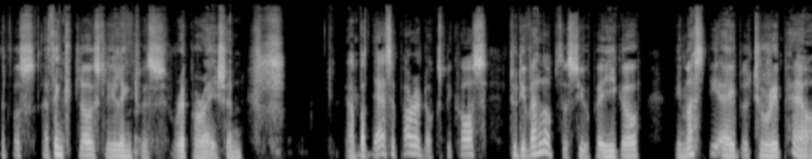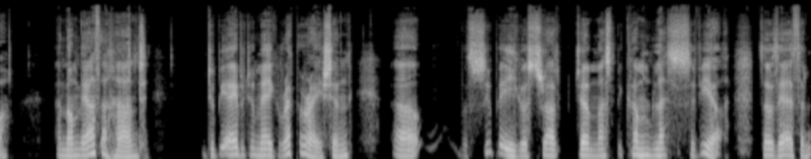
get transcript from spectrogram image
that was, I think, closely linked with reparation. Uh, but there's a paradox because to develop the superego, we must be able to repair. And on the other hand, to be able to make reparation, uh, the superego structure must become less severe. So there's an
